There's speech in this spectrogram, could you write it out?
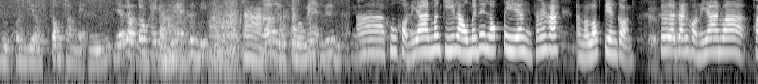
อยู่คนเดียวต้องทำแบบนี้ เดี๋ยวเราต้องขยับแม่ขึ้นนิดหนึงอ่า แล้วเรากลัวแม่ลื่นค่ะ อ่าครูขออนุญาตเมื่อกี้เราไม่ได้ล็อกเตียงใช่ไหมคะอะเราล็อกเตียงก่อน คืออาจารย์ขออนุญาตว่า พอ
